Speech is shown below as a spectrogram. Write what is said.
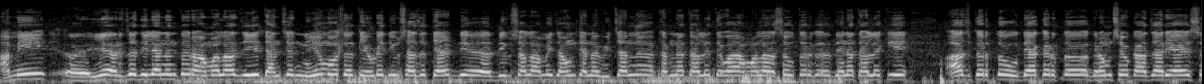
आम्ही हे अर्ज दिल्यानंतर आम्हाला जे त्यांचे नियम होतं तेवढे दिवसाचं त्या दिवसाला आम्ही जाऊन त्यांना विचारणं करण्यात आलं. तेव्हा आम्हाला असं उत्तर देण्यात आलं की आज करतो उद्या करतो ग्रामसेवक आजारी आहे स-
